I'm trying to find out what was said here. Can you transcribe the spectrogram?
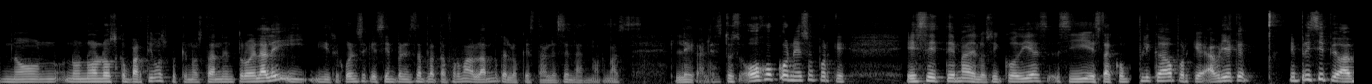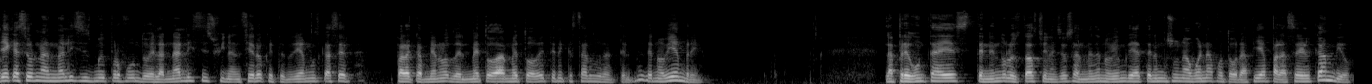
no, no, no, los compartimos porque no están dentro de la ley y, y recuérdense que siempre en esta plataforma hablamos de lo que establecen las normas legales. Entonces, ojo con eso porque ese tema de los cinco días sí está complicado porque habría que, en principio, habría que hacer un análisis muy profundo. El análisis financiero que tendríamos que hacer para cambiarnos del método A al método B tiene que estar durante el mes de noviembre. La pregunta es, teniendo los estados financieros al mes de noviembre, ya tenemos una buena fotografía para hacer el cambio.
